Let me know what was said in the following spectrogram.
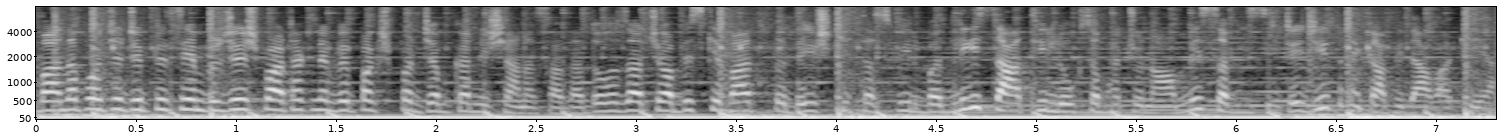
बांदा पहुँचे डिप्टी सीएम ब्रजेश पाठक ने विपक्ष पर जमकर निशाना साधा। 2024 के बाद प्रदेश की तस्वीर बदली, साथ ही लोकसभा चुनाव में सभी सीटें जीतने का भी दावा किया।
